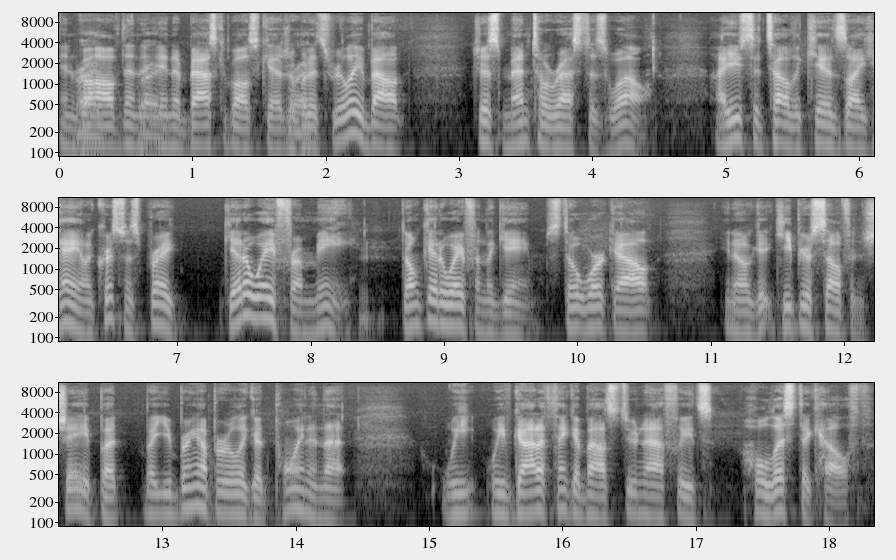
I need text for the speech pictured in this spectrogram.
involved in, right. in a basketball schedule, but it's really about just mental rest as well. I used to tell the kids like, "Hey, on Christmas break, get away from me. Mm-hmm. Don't get away from the game. Still work out. You know, get, keep yourself in shape." But but you bring up a really good point in that we we've got to think about student athletes' holistic health,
